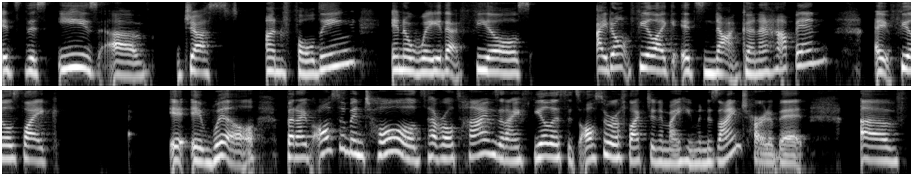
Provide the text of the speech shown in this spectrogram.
it's this ease of just unfolding in a way that feels I don't feel like it's not going to happen. It feels like it, it, will. But I've also been told several times, and I feel this, it's also reflected in my human design chart a bit of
